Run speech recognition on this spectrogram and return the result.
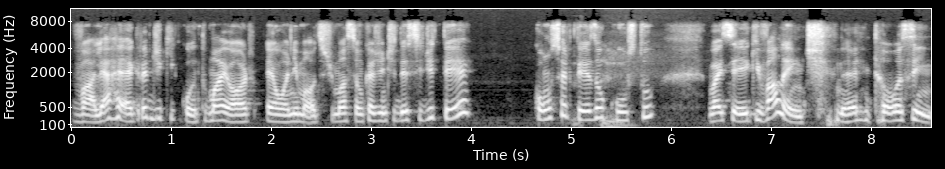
vale a regra de que quanto maior é o animal de estimação que a gente decide ter, com certeza o custo vai ser equivalente, né? Então, assim,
